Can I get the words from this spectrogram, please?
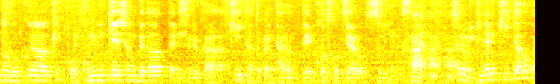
の僕らは結構コミュニケーションベタだったりするから聞いたとかに頼ってコツコツやろうとするじゃないですか、はいはいはい。それもいきなり聞いた方が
